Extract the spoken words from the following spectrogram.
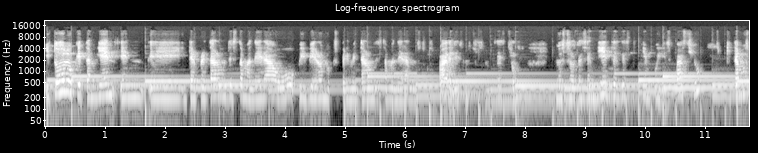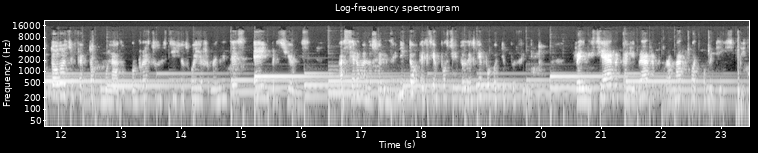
y todo lo que también eh, interpretaron de esta manera o vivieron o experimentaron de esta manera nuestros padres, nuestros ancestros, nuestros descendientes de este tiempo y espacio, quitamos todo ese efecto acumulado con restos, vestigios, huellas, remanentes e impresiones. A cero menos cero infinito, el 100% del tiempo con tiempo infinito reiniciar, recalibrar, reprogramar cuerpo, mente y espíritu.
